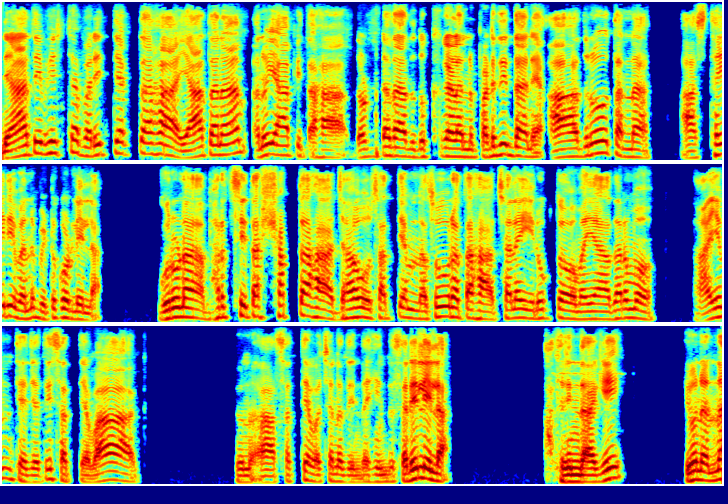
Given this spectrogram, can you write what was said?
ಜ್ಞಾತಿಭಿಶ್ಚ ಪರಿತ್ಯಕ್ತ ಯಾತನಾಂ ಅನುಯಾಪಿತ. ದೊಡ್ಡದಾದ ದುಃಖಗಳನ್ನು ಪಡೆದಿದ್ದಾನೆ, ಆದರೂ ತನ್ನ ಆ ಸ್ಥೈರ್ಯವನ್ನು ಬಿಟ್ಟುಕೊಡ್ಲಿಲ್ಲ. ಗುರುಣ ಭರ್ತ್ಸಿತ ಶಪ್ತಃ, ಜಹೋ ಸತ್ಯಂ ನಸೂರತಃ ಸೂರತಃ ಛಲೈ ರುಕ್ತೋ ಮಯ ಧರ್ಮೋ, ಆಯಂ ತ್ಯಜತಿ ಸತ್ಯವಾಗ್. ಇವನು ಆ ಸತ್ಯ ವಚನದಿಂದ ಹಿಂದೆ ಸರಿಲಿಲ್ಲ. ಅದರಿಂದಾಗಿ ಇವನನ್ನ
